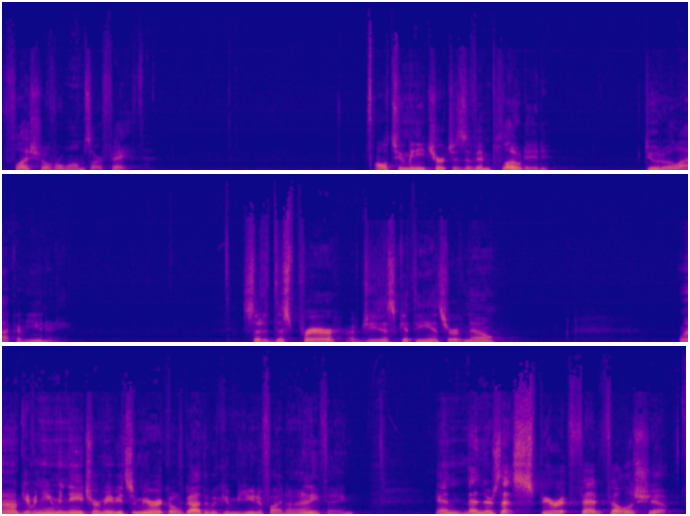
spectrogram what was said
flesh overwhelms our faith. All too many churches have imploded due to a lack of unity. So, did this prayer of Jesus get the answer of no? Well, given human nature, maybe it's a miracle of God that we can be unified on anything. And then there's that spirit fed fellowship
